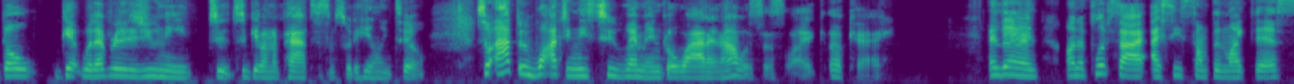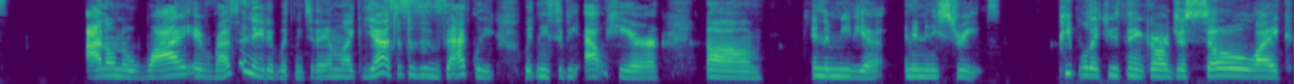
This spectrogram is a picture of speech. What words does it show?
go get whatever it is you need to, to get on a path to some sort of healing too. So after watching these two women go at it, and I was just like, okay. And then on the flip side, I see something like this I don't know why it resonated with me today. I'm like, yes, this is exactly what needs to be out here um, in the media and in these streets. People that you think are just so like,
